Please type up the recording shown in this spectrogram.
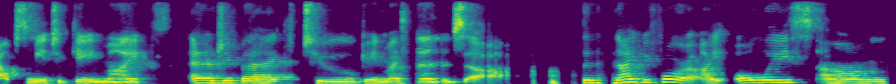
helps me to gain my energy back to gain my sense. uh, the night before i always um,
